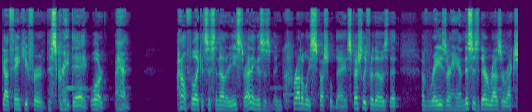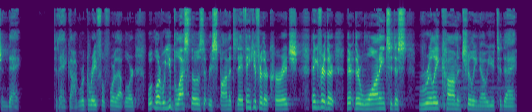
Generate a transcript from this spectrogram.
God, thank you for this great day. Lord, man, I don't feel like it's just another Easter. I think this is an incredibly special day, especially for those that have raised their hand. This is their resurrection day today, God. We're grateful for that, Lord. Lord, will you bless those that responded today? Thank you for their courage. Thank you for their, their, their wanting to just really come and truly know you today.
